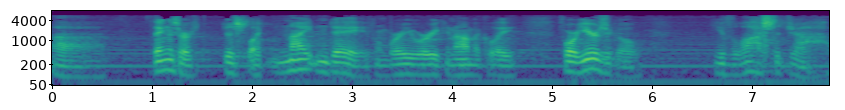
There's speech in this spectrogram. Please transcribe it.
Uh, things are just like night and day from where you were economically four years ago. You've lost a job.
